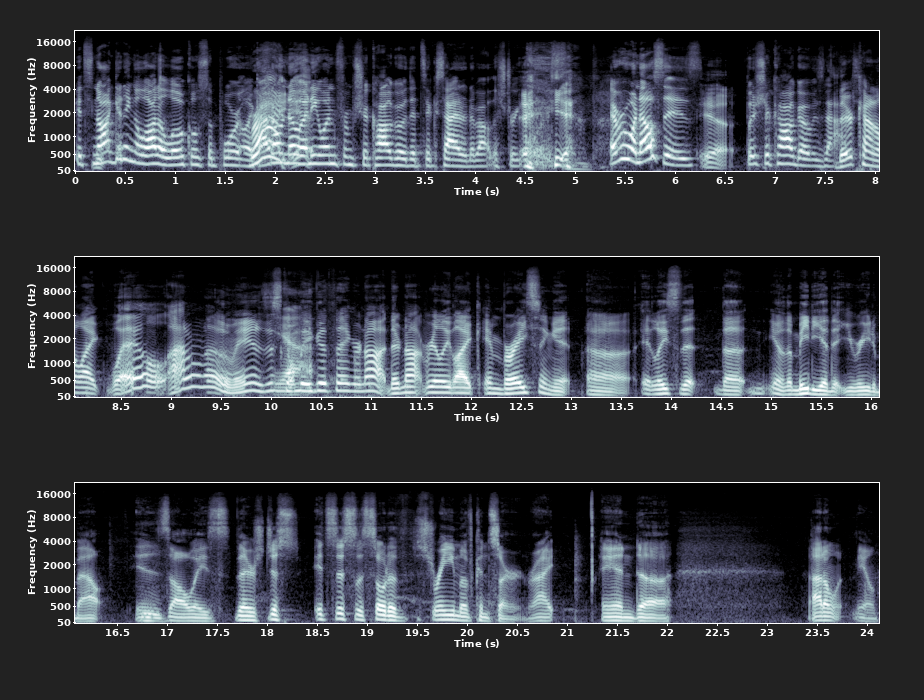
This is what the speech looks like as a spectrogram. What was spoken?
It's not getting a lot of local support. Like I don't know yeah. anyone from Chicago that's excited about the street yeah, Everyone else is, yeah. but Chicago is not. They're kind of like, well, I don't know, man. Is this gonna be a good thing or not? They're not really like embracing it. Uh, at least that the you know the media that you read about is always there's just it's just a sort of stream of concern, right? And uh, I don't you know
